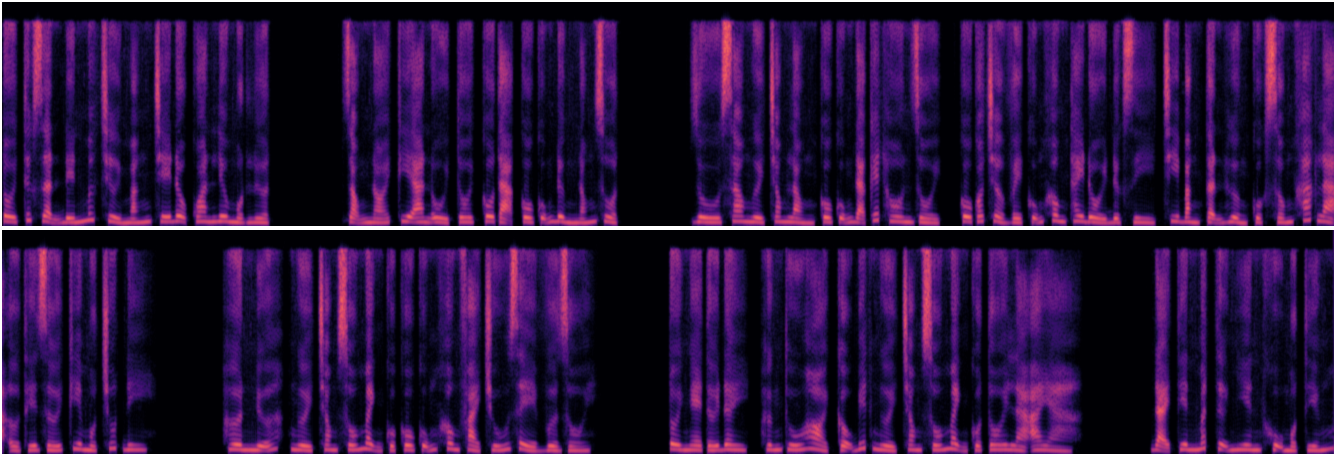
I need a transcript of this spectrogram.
Tôi tức giận đến mức chửi mắng chế độ quan liêu một lượt. Giọng nói kia an ủi tôi cô tạ cô cũng đừng nóng ruột. Dù sao người trong lòng cô cũng đã kết hôn rồi, cô có trở về cũng không thay đổi được gì, chi bằng tận hưởng cuộc sống khác lạ ở thế giới kia một chút đi. Hơn nữa, người trong số mệnh của cô cũng không phải chú rể vừa rồi. Tôi nghe tới đây, hứng thú hỏi cậu biết người trong số mệnh của tôi là ai à? Đại tiên mất tự nhiên khụ một tiếng,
